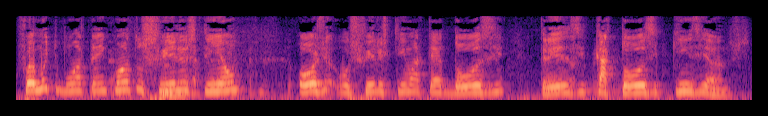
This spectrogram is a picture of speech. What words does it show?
Foi muito bom até enquanto os filhos tinham, hoje os filhos tinham até 12, 13, 14, 15 anos.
